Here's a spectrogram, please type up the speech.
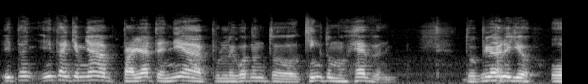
Ήταν, ήταν και μια παλιά ταινία που λεγόταν το Kingdom of Heaven. Το οποίο έλεγε, ο,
